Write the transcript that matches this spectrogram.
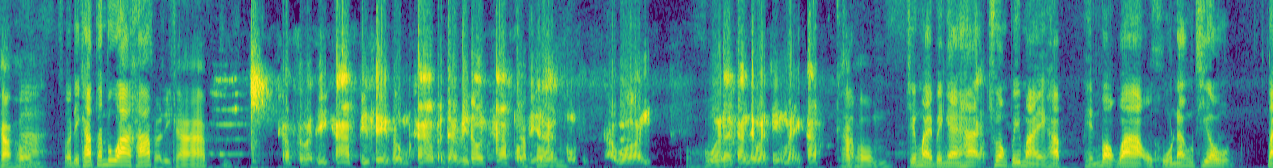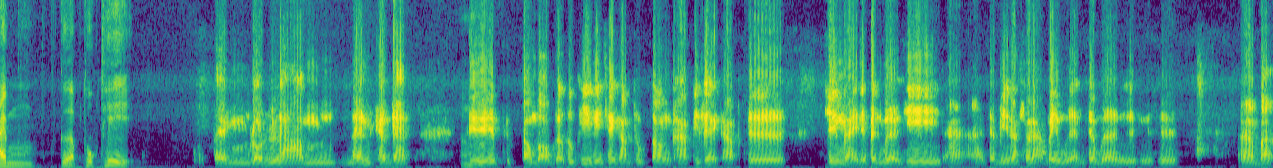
ครับผมอ่าสวัสดีครับท่านผู้ว่าครับ สวัสดีครับ ครับสวัสดีครับพิเศษสมครับอาจารย์วิโรธครับผมครับพิรันผมพงศ์ถาวรโอ้โหผู้ว่าราชการจังหวัดเชียงใหม่ครับครับผมเชียงใหม่เป็นไงฮะช่วงปีใหม่ครับ เห็นบอกว่าโอ้โหนักท่องเที่ยวเต็มเกือบทุกที่ เต็มล้นหลามแน่นขนาดอืมคือต้องบอกกับทุกที่นี่ใช้คำถูกต้องครับพิเศษครับ คือเชียงใหม่เนี่ยเป็นเมืองที่อ่าอาจจะมีลักษณะไม่เหมือนกับเมืองอื่นก็คืออ่าบาง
